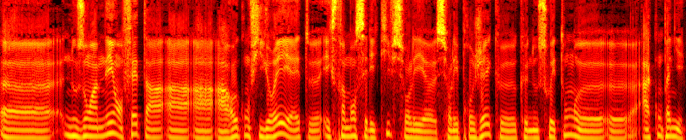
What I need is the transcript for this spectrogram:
Euh, nous ont amené en fait à, à, à, reconfigurer et à être extrêmement sélectifs sur les euh, sur les projets que, que nous souhaitons euh, accompagner.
